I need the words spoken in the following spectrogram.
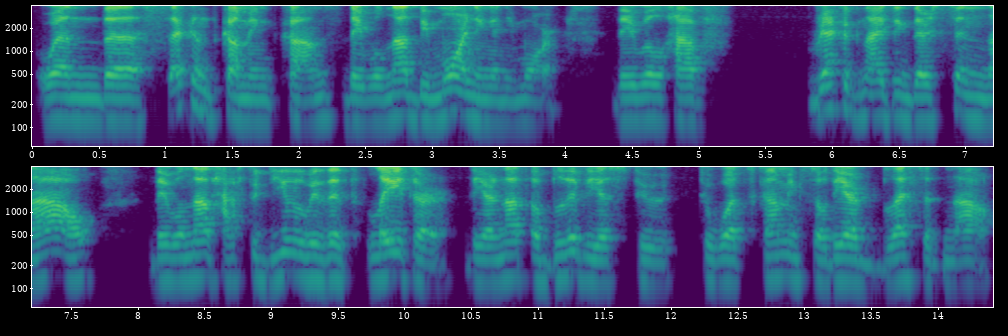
when the second coming comes, they will not be mourning anymore. They will have recognizing their sin now. They will not have to deal with it later. They are not oblivious to to what's coming. So they are blessed now.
